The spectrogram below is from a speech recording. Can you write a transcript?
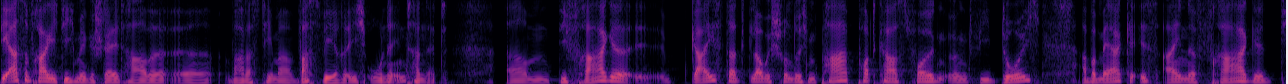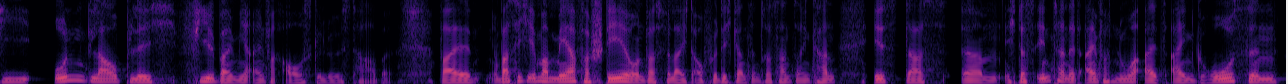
Die erste Frage, die ich mir gestellt habe, äh, war das Thema, was wäre ich ohne Internet? Ähm, die Frage äh, geistert, glaube ich, schon durch ein paar Podcast-Folgen irgendwie durch, aber merke, ist eine Frage, die unglaublich viel bei mir einfach ausgelöst habe. Weil was ich immer mehr verstehe und was vielleicht auch für dich ganz interessant sein kann, ist, dass ähm, ich das Internet einfach nur als einen großen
